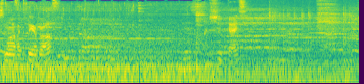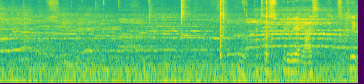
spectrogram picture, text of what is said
Some more of a clear broth. Lunch guys. Guys. It's pretty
